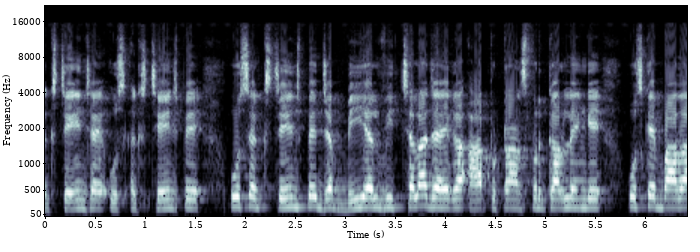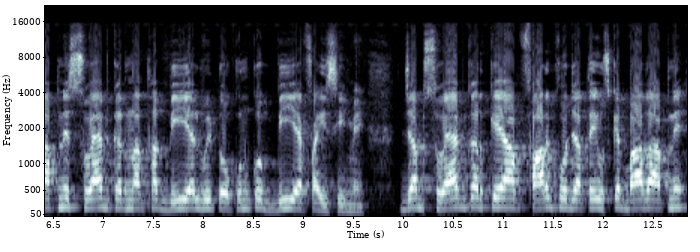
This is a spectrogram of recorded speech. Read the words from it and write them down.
एक्सचेंज है। उस एक्सचेंज पे, उस एक्सचेंज पे जब BLV चला जाएगा, आप ट्रांसफ़र कर लेंगे। उसके बाद आपने स्वैब करना था BLV टोकन को BFIC में। जब स्वैब करके आप फारक हो जाते, उसके बाद आपने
